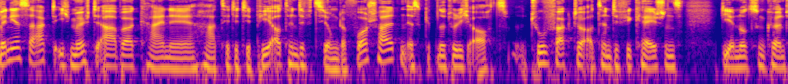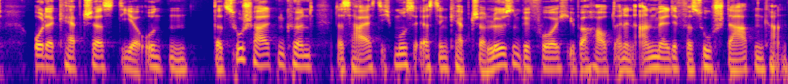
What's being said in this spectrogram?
Wenn ihr sagt, ich möchte aber keine HTTP-Authentifizierung davor schalten, es gibt natürlich auch Two-Factor-Authentifications, die ihr nutzen könnt oder Captures, die ihr unten dazu schalten könnt. Das heißt, ich muss erst den Capture lösen, bevor ich überhaupt einen Anmeldeversuch starten kann.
